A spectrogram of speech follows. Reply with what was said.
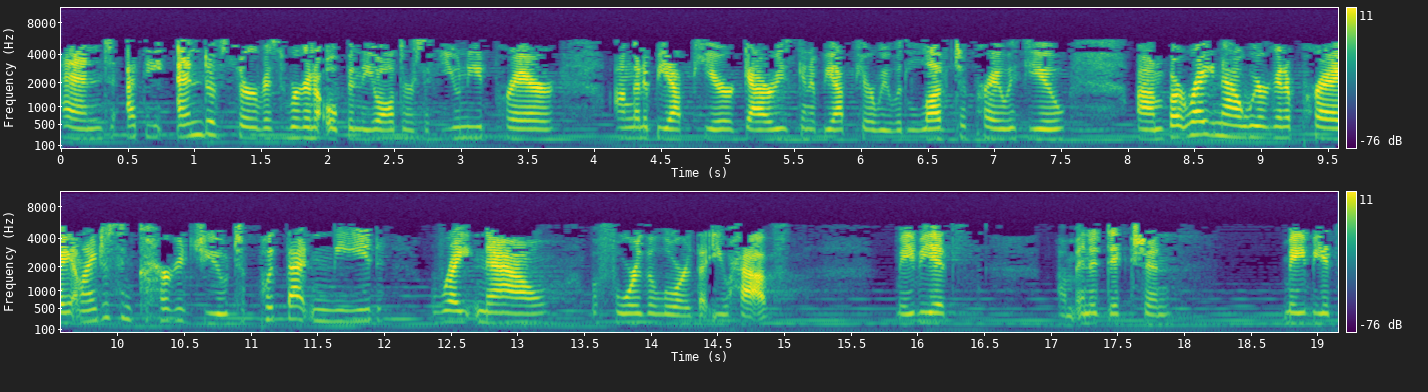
And at the end of service, we're going to open the altars. If you need prayer, I'm going to be up here. Gary's going to be up here. We would love to pray with you. Um, but right now, we're going to pray. And I just encourage you to put that need right now before the Lord that you have. Maybe it's um, an addiction. Maybe it's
